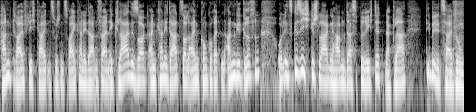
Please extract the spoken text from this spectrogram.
Handgreiflichkeiten zwischen zwei Kandidaten für ein Eklat gesorgt. Ein Kandidat soll einen Konkurrenten angegriffen und ins Gesicht geschlagen haben. Das berichtet, na klar, die Bild-Zeitung.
